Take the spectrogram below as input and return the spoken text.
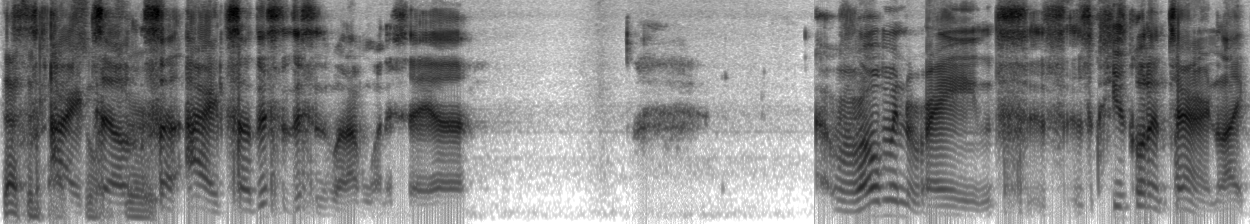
That's an All right, excellent so shirt. so all right, so this is this is what I'm going to say. Uh, Roman Reigns is, is he's going to turn. Like,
